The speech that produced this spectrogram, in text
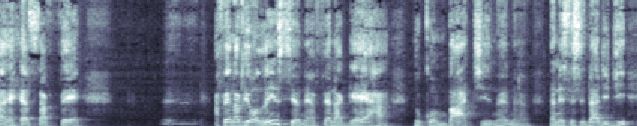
a essa fé, a fé na violência, né? a fé na guerra, no combate, né? na, na necessidade de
